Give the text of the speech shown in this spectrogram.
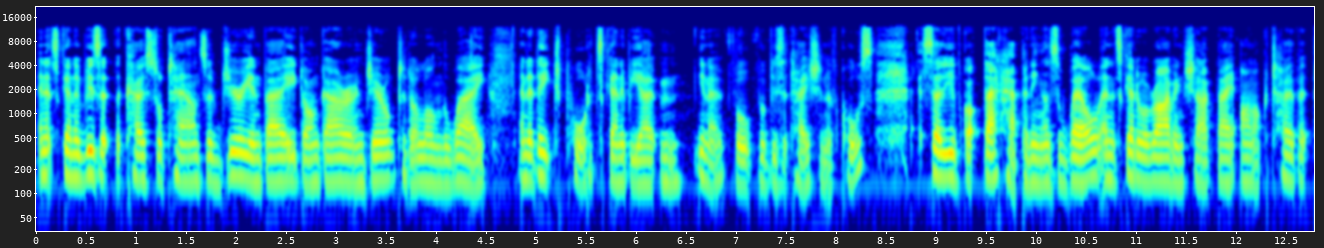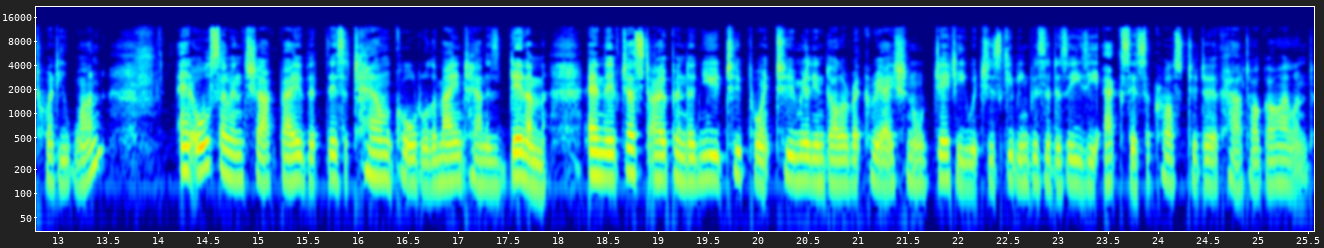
and it's going to visit the coastal towns of Jurien Bay, Dongara, and Geraldton along the way. And at each port, it's going to be open, you know, for, for visitation, of course. So you've got that happening as well, and it's going to arrive in Shark Bay on October 21 and also in Shark Bay that there's a town called, or the main town is Denham, and they've just opened a new $2.2 million recreational jetty, which is giving visitors easy access across to Dirk Hartog Island.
